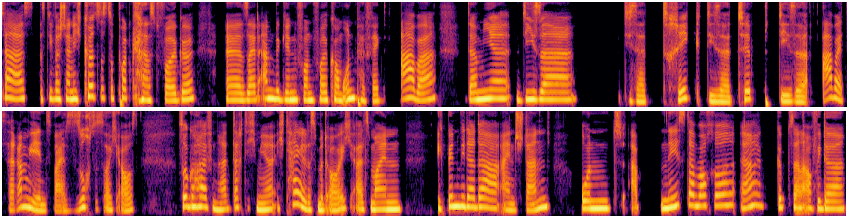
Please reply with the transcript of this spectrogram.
Das ist die wahrscheinlich kürzeste Podcast-Folge äh, seit Anbeginn von Vollkommen Unperfekt. Aber da mir dieser, dieser Trick, dieser Tipp, diese Arbeitsherangehensweise, sucht es euch aus, so geholfen hat, dachte ich mir, ich teile das mit euch als meinen Ich bin wieder da Einstand. Und ab nächster Woche ja, gibt es dann auch wieder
